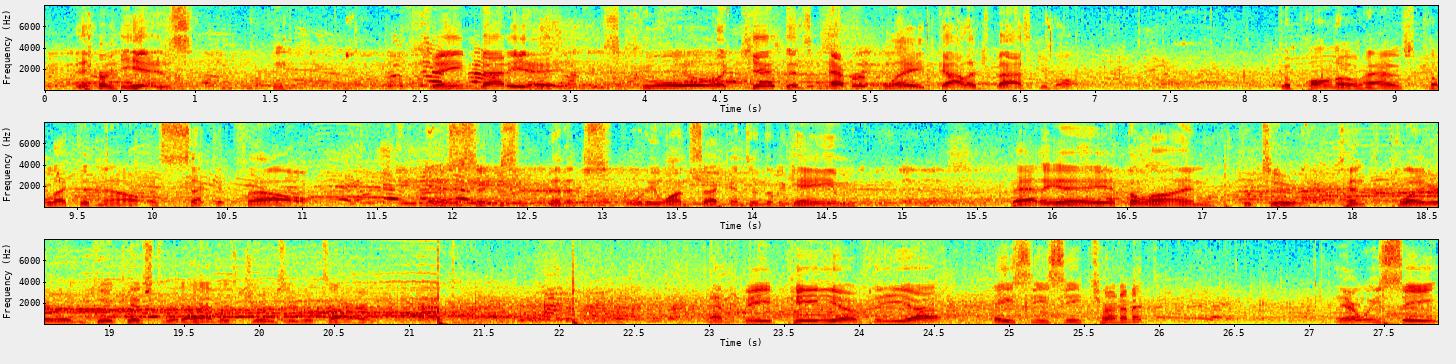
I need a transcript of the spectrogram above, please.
There he is. Shane Battier, as cool a kid that's ever played college basketball. Kapono has collected now a second foul. Just six minutes, 41 seconds into the game. Battier at the line for two. 10th player in Duke history to have his jersey retired. MVP of the uh, ACC tournament. There we see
